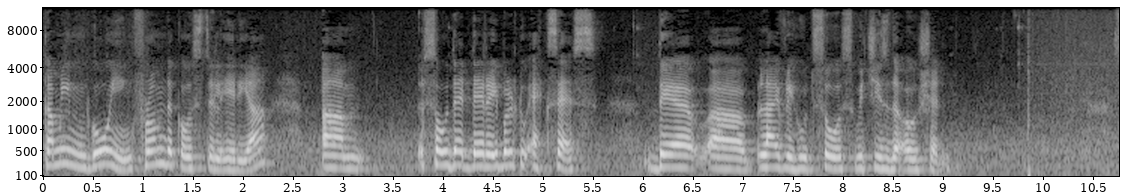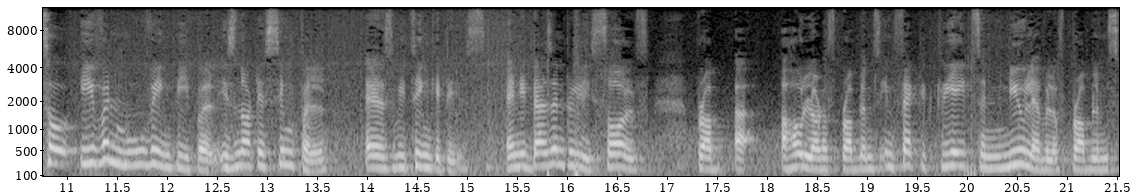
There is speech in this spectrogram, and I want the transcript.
coming and going from the coastal area um, so that they're able to access their uh, livelihood source, which is the ocean. So even moving people is not as simple as we think it is, and it doesn't really solve uh, a whole lot of problems. In fact, it creates a new level of problems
